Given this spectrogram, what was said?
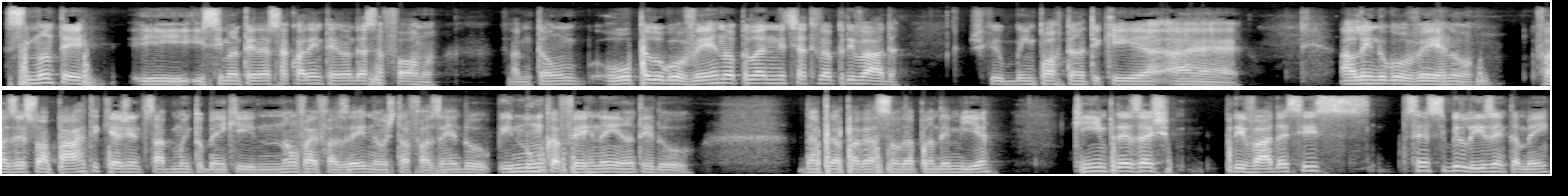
se manter e, e se manter nessa quarentena dessa forma. Sabe? Então, ou pelo governo ou pela iniciativa privada. Acho que é importante que, é, além do governo fazer sua parte, que a gente sabe muito bem que não vai fazer e não está fazendo, e nunca fez nem antes do, da propagação da pandemia, que empresas privadas se sensibilizem também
